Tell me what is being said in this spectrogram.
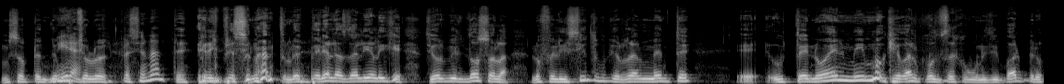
Me sorprendió mucho. Lo, impresionante. Era impresionante. Lo esperé a la salida. Le dije, señor Vildoso, lo felicito porque realmente eh, usted no es el mismo que va al Consejo Municipal, pero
